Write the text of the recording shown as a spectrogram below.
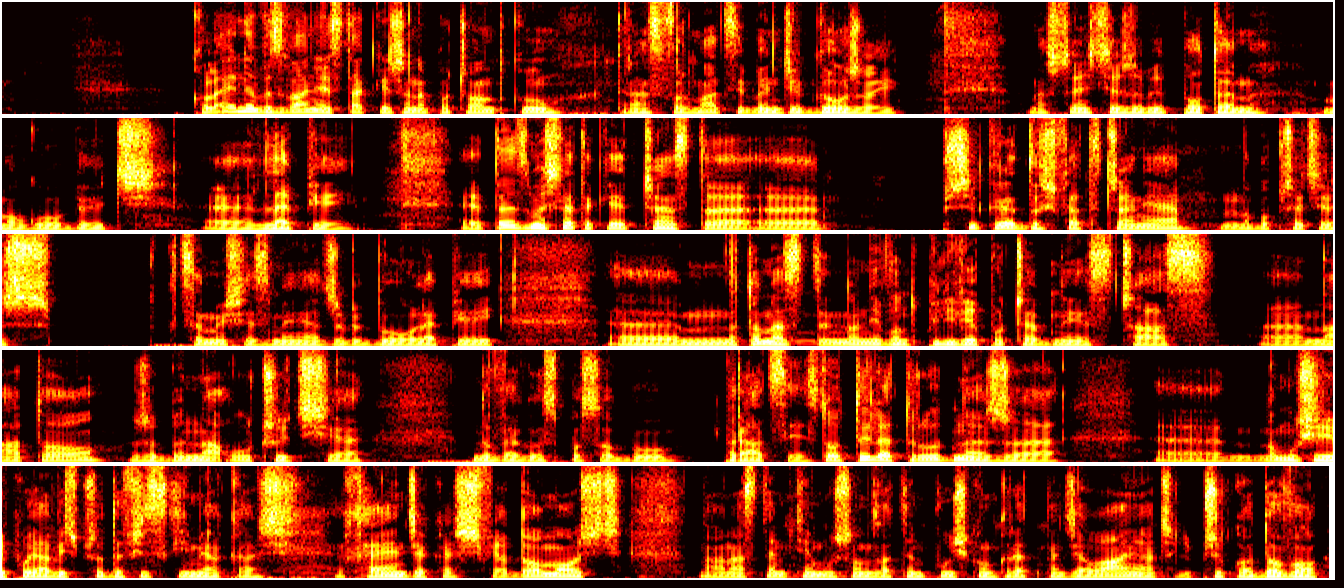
Kolejne wyzwanie jest takie, że na początku transformacji będzie gorzej. Na szczęście, żeby potem mogło być e, lepiej. E, to jest myślę takie częste, e, przykre doświadczenie, no bo przecież chcemy się zmieniać, żeby było lepiej. Natomiast no niewątpliwie potrzebny jest czas na to, żeby nauczyć się nowego sposobu pracy. Jest to o tyle trudne, że no, musi się pojawić przede wszystkim jakaś chęć, jakaś świadomość, no, a następnie muszą za tym pójść konkretne działania, czyli przykładowo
